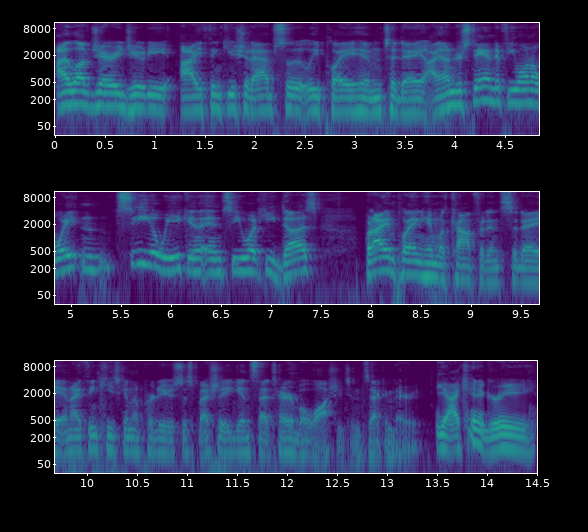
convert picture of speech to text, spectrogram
I love Jerry Jeudy. I think you should absolutely play him today. I understand if you want to wait and see a week and, and see what he does. But I am playing him with confidence today, and I think he's going to produce, especially against that terrible Washington secondary. Yeah, I can't agree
